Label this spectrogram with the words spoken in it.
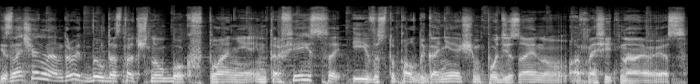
Изначально Android был достаточно убог в плане интерфейса и выступал догоняющим по дизайну относительно iOS.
